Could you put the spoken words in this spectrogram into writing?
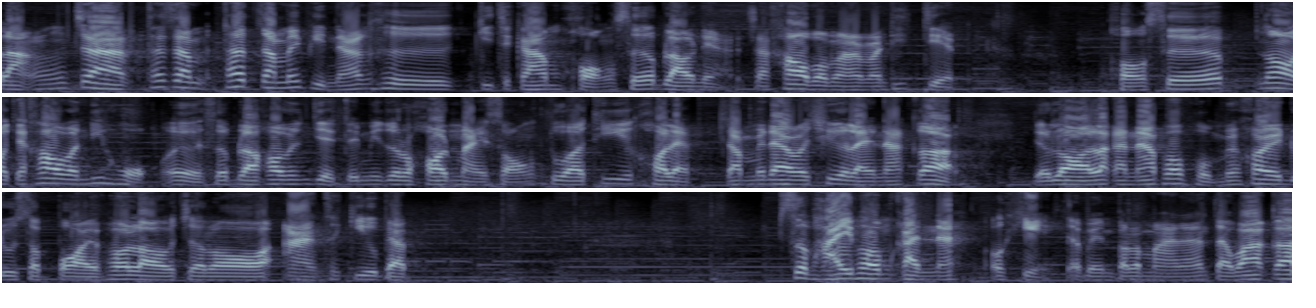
หลังจากถ้าจำถ้าจำไม่ผิดนะก็คือกิจกรรมของเซิร์ฟเราเนี่ยจะเข้าประมาณวันที่ 7 ของเซิร์ฟนอกจะเข้าวันที่ 6 เออเซิร์ฟเราเข้าวันที่7จะมีตัวละครใหม่ 2 ตัวที่คอลแลบจำไม่ได้ว่าชื่ออะไรนะก็ ดี๋ยวรอแล้วกันนะ เพราะผมไม่ค่อยดูสปอยเพราะเราจะรออ่านสกิลแบบเซอร์ไพรส์พร้อมกันนะ โอเค จะเป็นประมาณนั้น แต่ว่าก็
